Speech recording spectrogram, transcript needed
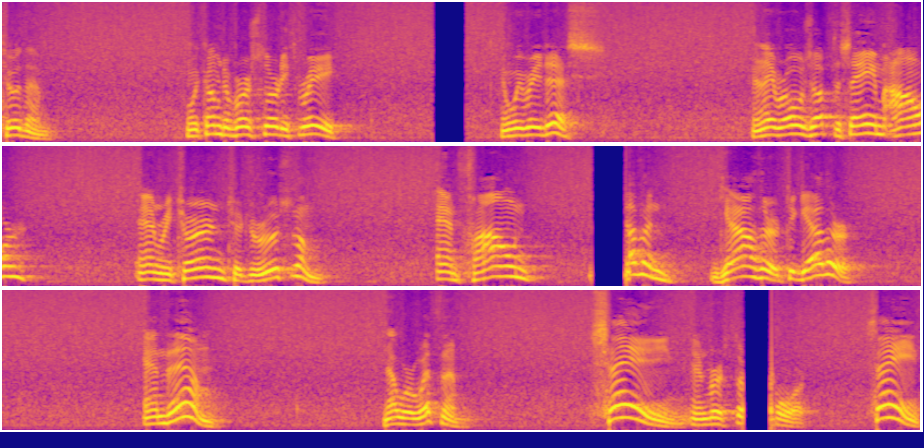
to them. We come to verse 33 and we read this. And they rose up the same hour and returned to Jerusalem and found seven gathered together and them that were with them saying, in verse 34, saying,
